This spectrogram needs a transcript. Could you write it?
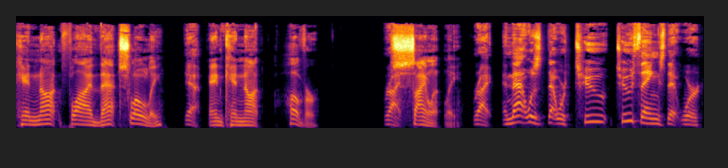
cannot fly that slowly Yeah. and cannot hover right silently Right. And that was that were two two things that were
